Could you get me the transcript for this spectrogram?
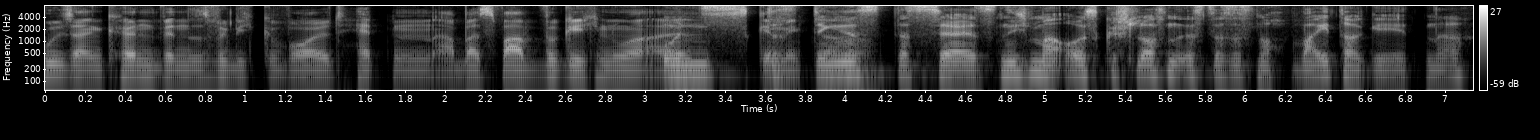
cool sein können, wenn sie es wirklich gewollt hätten, aber es war wirklich nur als Und das Gimmick Ding da. ist, dass ja jetzt nicht mal ausgeschlossen ist, dass es noch weitergeht, ne?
